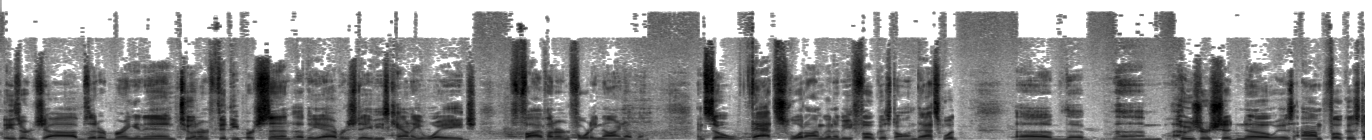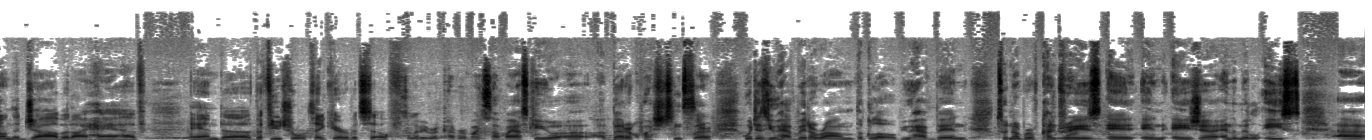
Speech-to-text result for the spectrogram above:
These are jobs that are bringing in 250% of the average Daviess County wage, 549 of them. And so that's what I'm going to be focused on. That's what uh, the um, Hoosiers should know is I'm focused on the job that I have, and uh, the future will take care of itself. So let me recover myself by asking you a, a, better question, sir, which is you have been around the globe. You have been to a number of countries in, in Asia and the Middle East. Uh,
